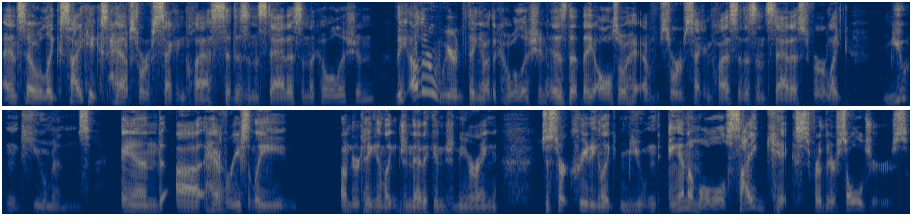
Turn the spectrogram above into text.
And so, like, psychics have sort of second class citizen status in the coalition. The other weird thing about the coalition is that they also have sort of second class citizen status for like mutant humans and uh, have recently undertaken like genetic engineering to start creating like mutant animal sidekicks for their soldiers.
